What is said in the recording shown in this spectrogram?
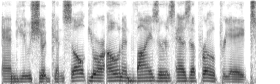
and you should consult your own advisors as appropriate.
